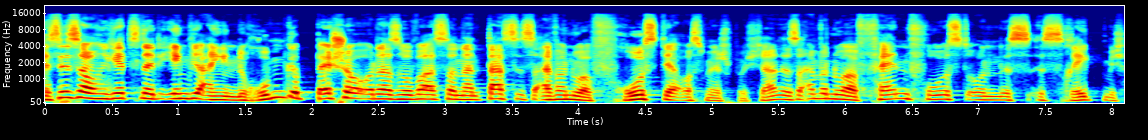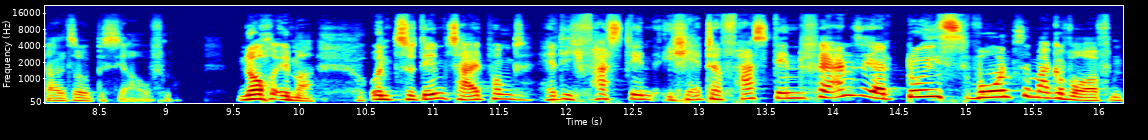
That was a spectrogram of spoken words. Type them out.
Es ist auch jetzt nicht irgendwie ein Rumgebäscher oder sowas, sondern das ist einfach nur Frust, der aus mir spricht. Ja? Das ist einfach nur Fanfrust und es, es regt mich halt so ein bisschen auf. Noch immer. Und zu dem Zeitpunkt hätte ich fast den, ich hätte fast den Fernseher durchs Wohnzimmer geworfen.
